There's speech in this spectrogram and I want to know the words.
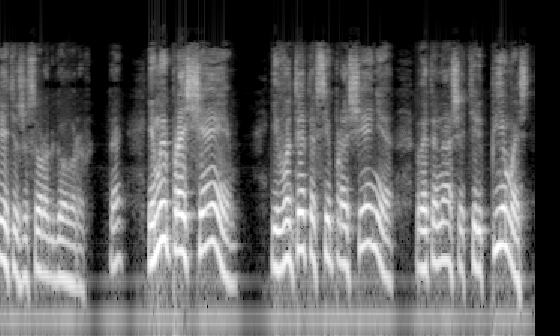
эти же 40 долларов. Да? И мы прощаем, и вот это все прощения, эта наша терпимость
